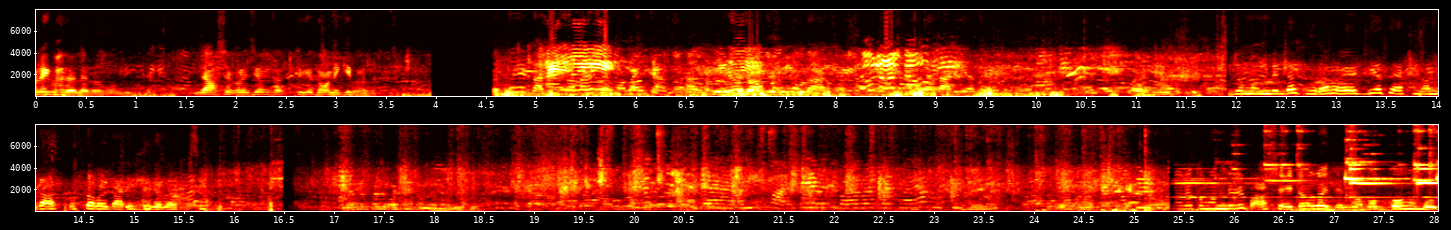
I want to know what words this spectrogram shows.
অনেক ভালো লাগল মন্দিরটা। যা আশা করেছিলাম তার থেকে তো অনেকই ভালো। যে মন্দিরটা ঘোরা হয়ে গিয়েছে এখন আমরা আস্তে আস্তে আবার গাড়ির দিকে যাচ্ছি। নরক মন্দিরের পাশে এটা হলো এই যে নবগ্রহ মন্দির।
